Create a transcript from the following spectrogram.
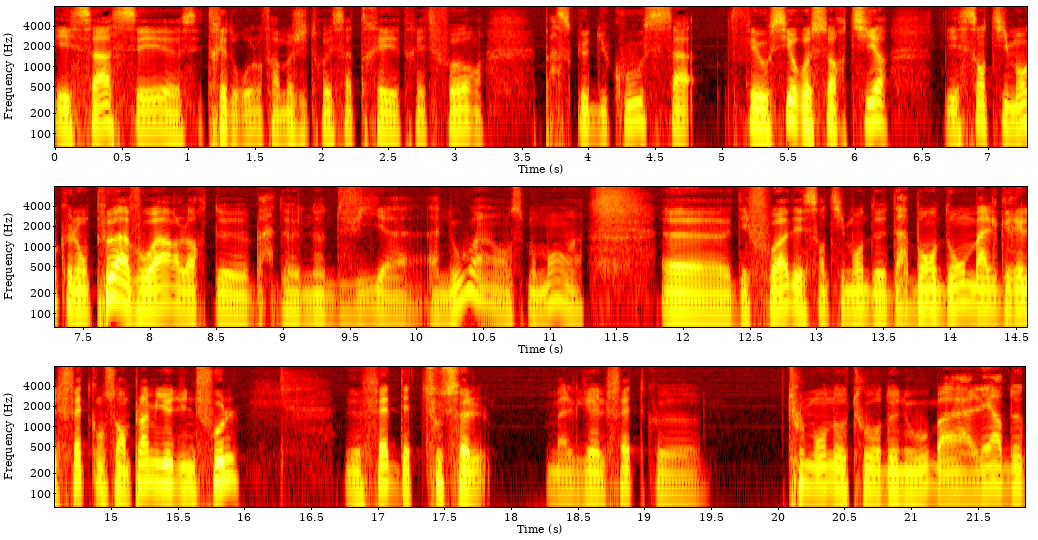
et ça c'est euh, c'est très drôle. Enfin moi j'ai trouvé ça très très fort parce que du coup ça fait aussi ressortir des sentiments que l'on peut avoir lors de, bah, de notre vie à, nous hein, en ce moment. hein. Euh, des fois, des sentiments d'abandon malgré le fait qu'on soit en plein milieu d'une foule, le fait d'être tout seul, malgré le fait que tout le monde autour de nous bah, a l'air de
